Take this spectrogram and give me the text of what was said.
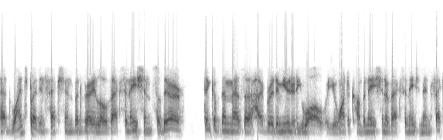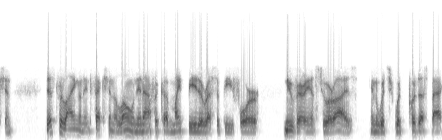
had widespread infection but very low vaccination. So they're think of them as a hybrid immunity wall where you want a combination of vaccination and infection. Just relying on infection alone in Africa might be the recipe for new variants to arise, in which would put us back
